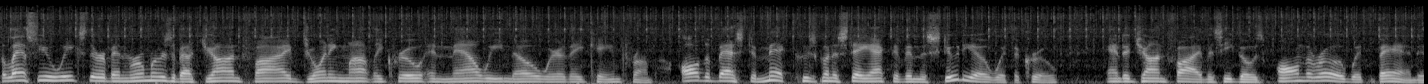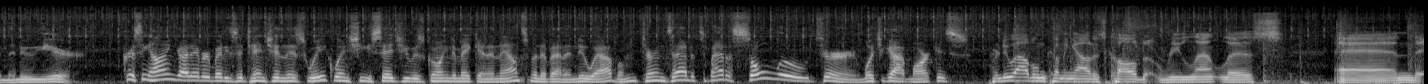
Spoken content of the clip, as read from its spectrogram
the last few weeks there have been rumors about John Five joining Motley Crue, and now we know where they came from. All the best to Mick, who's going to stay active in the studio with the crew, and to John Five as he goes on the road with band in the new year. Chrissie Hynde got everybody's attention this week when she said she was going to make an announcement about a new album. Turns out it's about a solo turn. What you got, Marcus? Her new album coming out is called Relentless, and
